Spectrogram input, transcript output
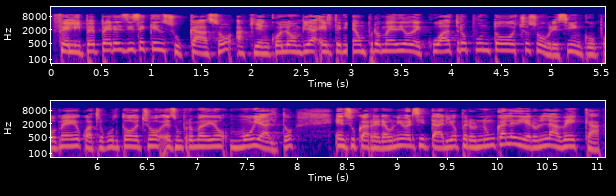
Felipe Pérez dice que en su caso, aquí en Colombia, él tenía un promedio de 4.8 sobre 5. Un promedio 4.8 es un promedio muy alto en su carrera universitaria, pero nunca le dieron la beca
